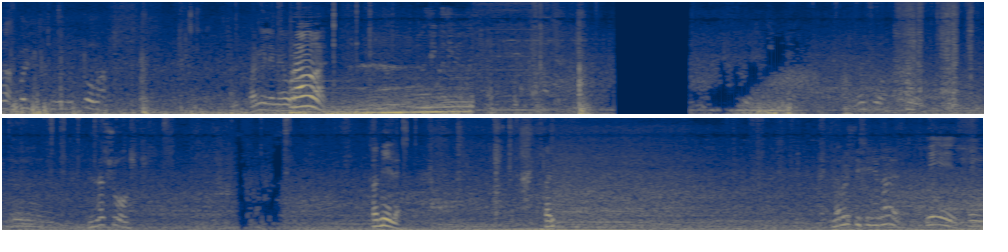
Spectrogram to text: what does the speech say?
клас поліції Микола. Фамилиями его. Право. За що? Фамилия. Наручники не давят? Ні-ні, ще не.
